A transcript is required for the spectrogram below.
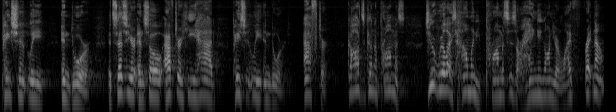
patiently endure. It says here, and so after he had patiently endured, after, God's gonna promise. Do you realize how many promises are hanging on your life right now?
